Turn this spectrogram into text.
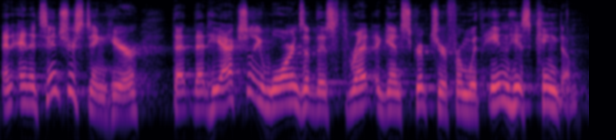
And, and it's interesting here that, that he actually warns of this threat against Scripture from within his kingdom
